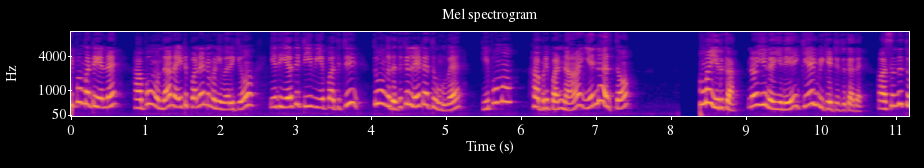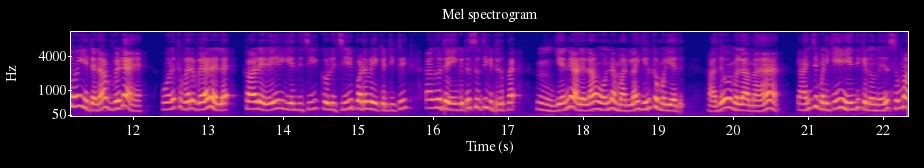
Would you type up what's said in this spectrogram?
இப்போ மட்டும் என்ன? அப்பவும் தான் நைட்டு பன்னெண்டு மணி வரைக்கும் எதையாவது டிவியை பார்த்துட்டு தூங்குறதுக்கு லேட்டாக தூங்குவேன் இப்போமும் அப்படி பண்ணால் என்ன அர்த்தம்? சும்மா இருக்கா. நொய்யு நொய்யினே கேள்வி கேட்டுட்டு இருக்காத அசந்து தூங்கிட்டேனா விட உனக்கு வேற வேலை இல்லை. காலையிலே எந்திரிச்சு குளிச்சு புடவையை கட்டிட்டு அங்கிட்ட எங்கிட்ட சுத்திக்கிட்டு இருப்பேன் ம் என்னாலலாம் ஒன்றை மாதிரிலாம் இருக்க முடியாது. அதுவும் இல்லாமல் அஞ்சு மணிக்கே எந்திக்கணும்னு சும்மா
